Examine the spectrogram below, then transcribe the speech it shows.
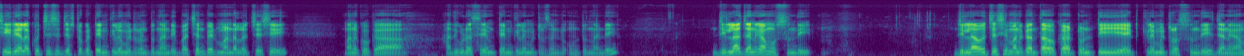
చీర్యాలకు వచ్చేసి జస్ట్ ఒక టెన్ కిలోమీటర్ ఉంటుందండి. బచ్చన్పేట మండల్ వచ్చేసి మనకు ఒక అది కూడా సేమ్ టెన్ కిలోమీటర్స్ ఉంటుందండి. జిల్లా జనగాం వస్తుంది. జిల్లా వచ్చేసి మనకంతా ఒక ట్వంటీ ఎయిట్ కిలోమీటర్ వస్తుంది జనగాం.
